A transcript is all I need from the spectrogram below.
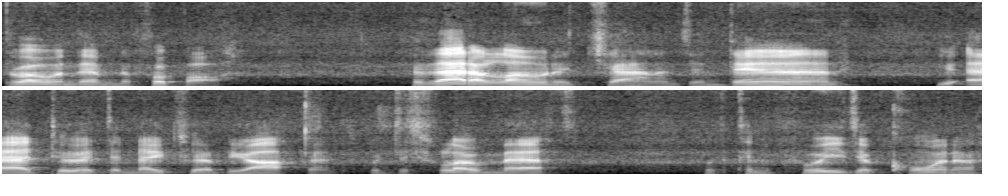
throwing them the football. So that alone is challenging. Then you add to it the nature of the offense, with the slow mesh, which can freeze a corner,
